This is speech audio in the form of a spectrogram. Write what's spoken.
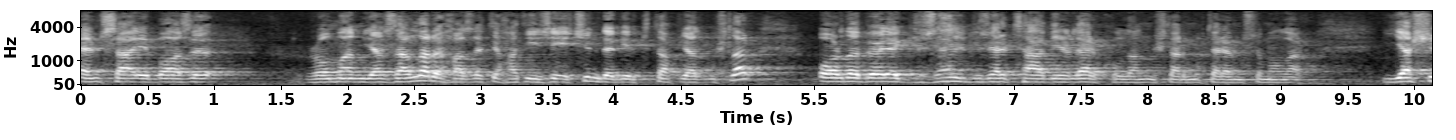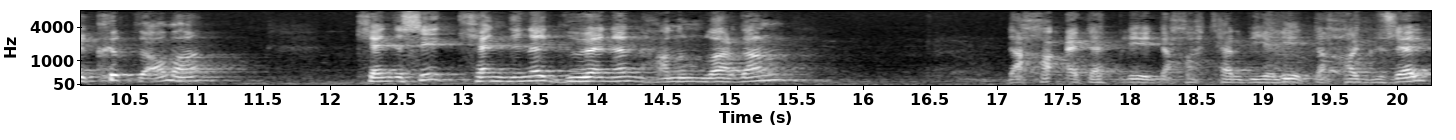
emsali bazı roman yazarları Hazreti Hatice için de bir kitap yazmışlar. Orada böyle güzel güzel tabirler kullanmışlar muhterem Müslümanlar. Yaşı 40'tı ama kendisi kendine güvenen hanımlardan daha edepli, daha terbiyeli, daha güzel,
